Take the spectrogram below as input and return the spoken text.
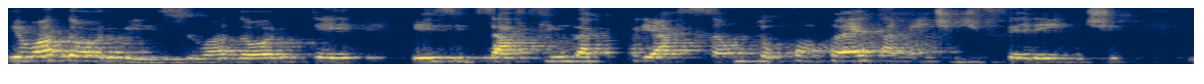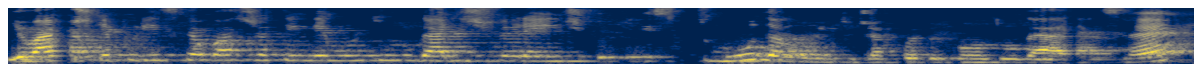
Eu adoro isso. Eu adoro ter esse desafio da criação. Estou completamente diferente eu acho que é por isso que eu gosto de atender muito em lugares diferentes, porque isso muda muito de acordo com os lugares, né?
